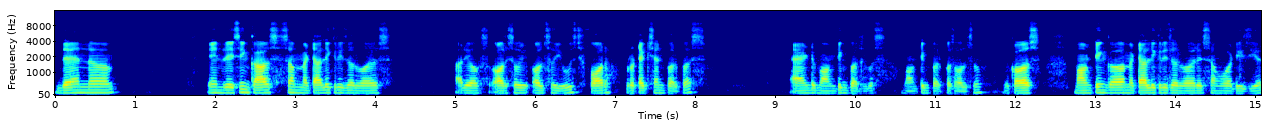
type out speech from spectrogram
Then uh, in racing cars some metallic reservoirs are also also used for protection purpose and mounting purpose mounting purpose also because mounting a metallic reservoir is somewhat easier.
